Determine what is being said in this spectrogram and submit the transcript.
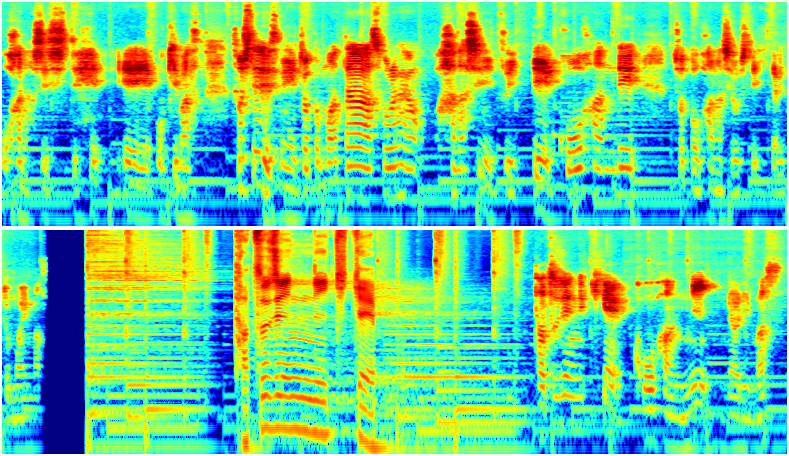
お話しして、えー、おきます。そしてですね、ちょっとまたその話について後半でちょっとお話をしていきたいと思います。達人に聞け達人に聞け後半になります。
